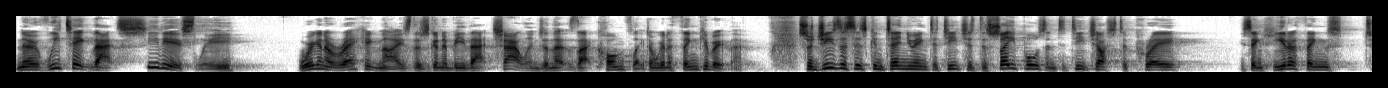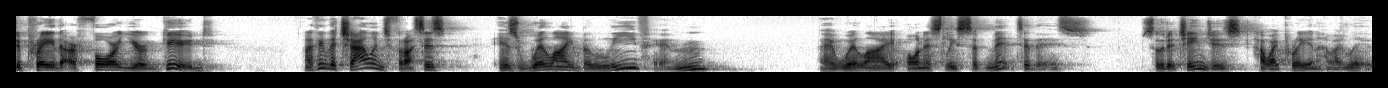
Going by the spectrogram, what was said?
Now, if we take that seriously, we're going to recognize there's going to be that challenge and that's that conflict. We're going to think about that. So, Jesus is continuing to teach his disciples and to teach us to pray. He's saying, Here are things to pray that are for your good. And I think the challenge for us is, is will I believe him? Uh, will I honestly submit to this so that it changes how I pray and how I live?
